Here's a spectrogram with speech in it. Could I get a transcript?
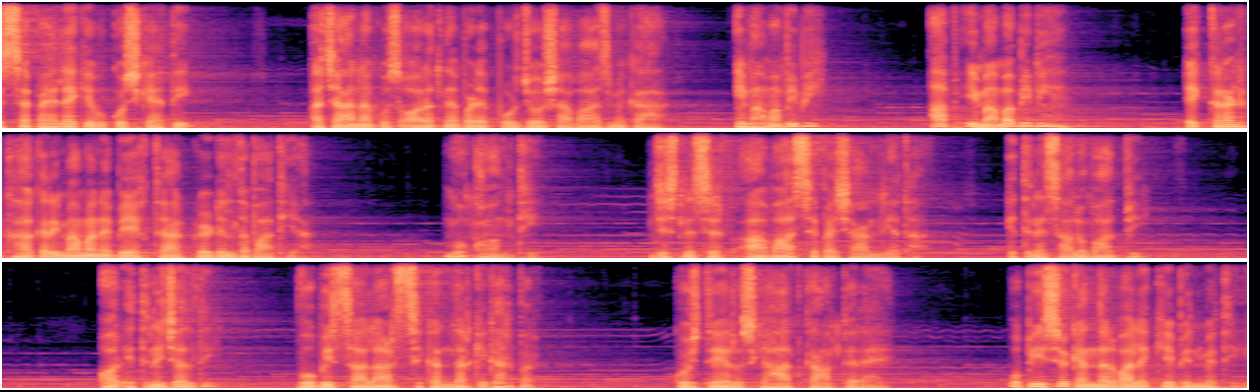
اس سے پہلے کہ وہ کچھ کہتی، اچانک اس عورت نے بڑے پرجوش آواز میں کہا، امامہ بی بی آپ امامہ بی بی ہیں۔ ایک کرنٹ کھا کر امامہ نے بے اختیار کریڈل دبا دیا۔ وہ کون تھی جس نے صرف آواز سے پہچان لیا تھا؟ اتنے سالوں بعد بھی۔ اور اتنی جلدی؟ وہ بھی سالار سکندر کے گھر پر۔ کچھ دیر اس کے ہاتھ کانپتے رہے۔ وہ پیسیو کے اندر والے کیبن میں تھی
